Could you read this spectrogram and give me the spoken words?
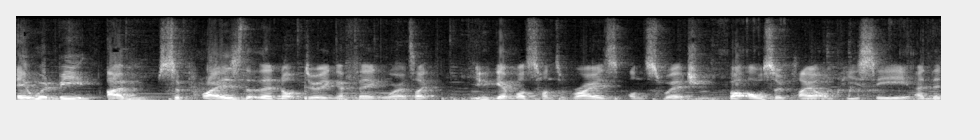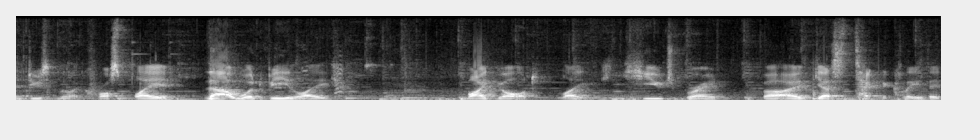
It would be. I'm surprised that they're not doing a thing where it's like you can get Monster Hunter Rise on Switch, but also play it on PC and then do something like cross-play. That would be like. My God, like huge brain, but I guess technically they.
